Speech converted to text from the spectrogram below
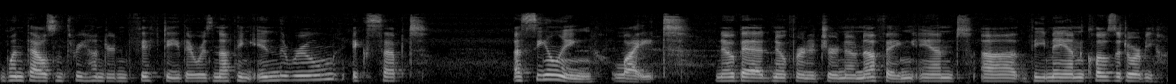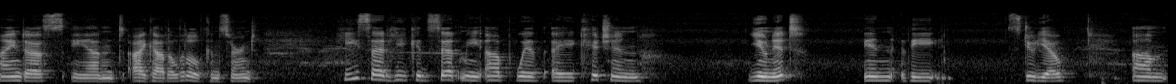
1,350. There was nothing in the room except a ceiling light. No bed, no furniture, no nothing. And uh, the man closed the door behind us, and I got a little concerned he said he could set me up with a kitchen unit in the studio, um,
